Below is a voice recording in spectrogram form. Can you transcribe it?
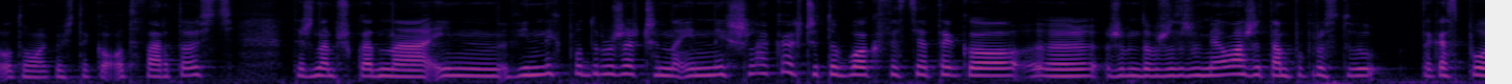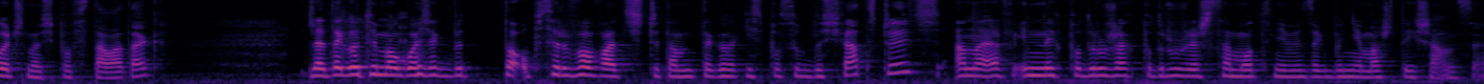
o tą jakąś taką otwartość, też na przykład na in, w innych podróżach, czy na innych szlakach, czy to była kwestia tego, y, żebym dobrze zrozumiała, że tam po prostu taka społeczność powstała, tak? Dlatego ty mogłaś jakby to obserwować, czy tam tego w jakiś sposób doświadczyć, a na, w innych podróżach podróżujesz samotnie, więc jakby nie masz tej szansy.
